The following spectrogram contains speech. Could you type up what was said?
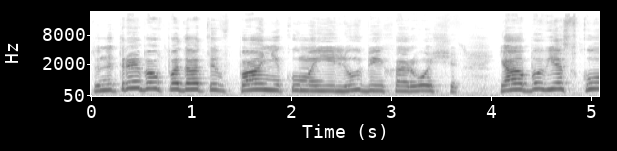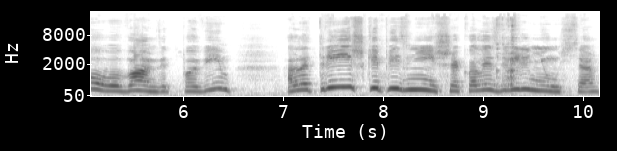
то не треба впадати в паніку, мої любі і хороші. Я обов'язково вам відповім, але трішки пізніше, коли звільнюся.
